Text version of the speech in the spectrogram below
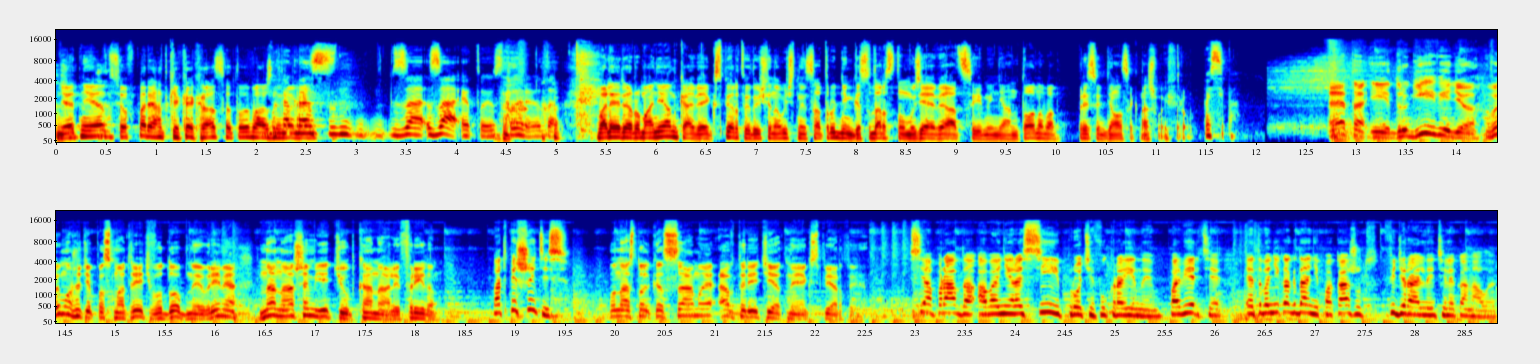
Нет, нет, все в порядке. Как раз это важный как момент. раз за, за эту историю, да. Валерий Романенко, авиаэксперт, ведущий научный сотрудник Государственного музея авиации имени Антонова, присоединялся к нашему эфиру. Спасибо. Это и другие видео вы можете посмотреть в удобное время на нашем YouTube-канале Freedom. Подпишитесь. У нас только самые авторитетные эксперты. Вся правда о войне России против Украины. Поверьте, этого никогда не покажут федеральные телеканалы.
